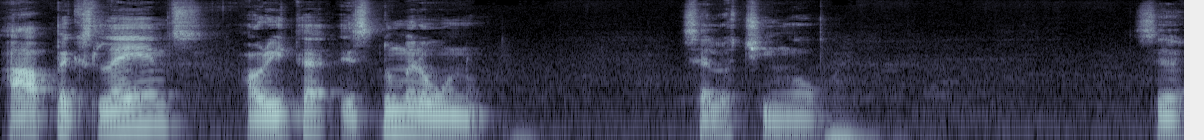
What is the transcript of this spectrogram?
a Apex Legends. Ahorita es número uno. Se los chingó, güey. ¿Sí?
